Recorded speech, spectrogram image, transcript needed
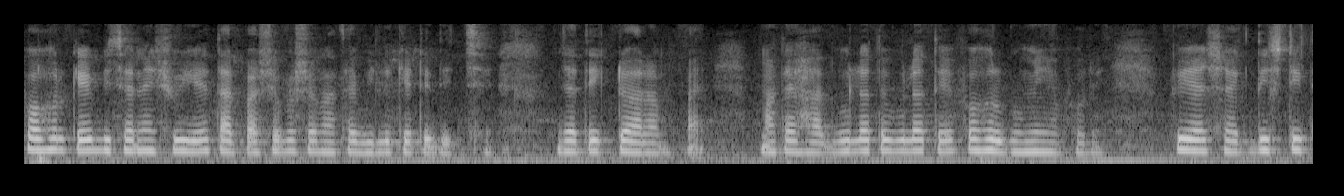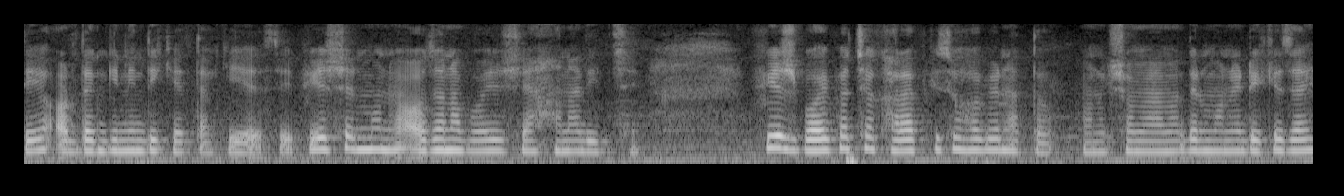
প্রহরকে বিছানায় শুয়ে তার পাশে বসে মাথায় বিলি কেটে দিচ্ছে, যাতে একটু আরাম পায়। মাথায় হাত বুলাতে বুলাতে প্রহর ঘুমিয়ে পড়ে। পিয়াস এক দৃষ্টিতে অর্ধাঙ্গিনীর দিকে তাকিয়ে আছে। পিয়াসের মনে অজানা বয়সে হানা দিচ্ছে। পিয়াস ভয় পাচ্ছে, খারাপ কিছু হবে না তো। অনেক সময় আমাদের মনে ডেকে যায়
